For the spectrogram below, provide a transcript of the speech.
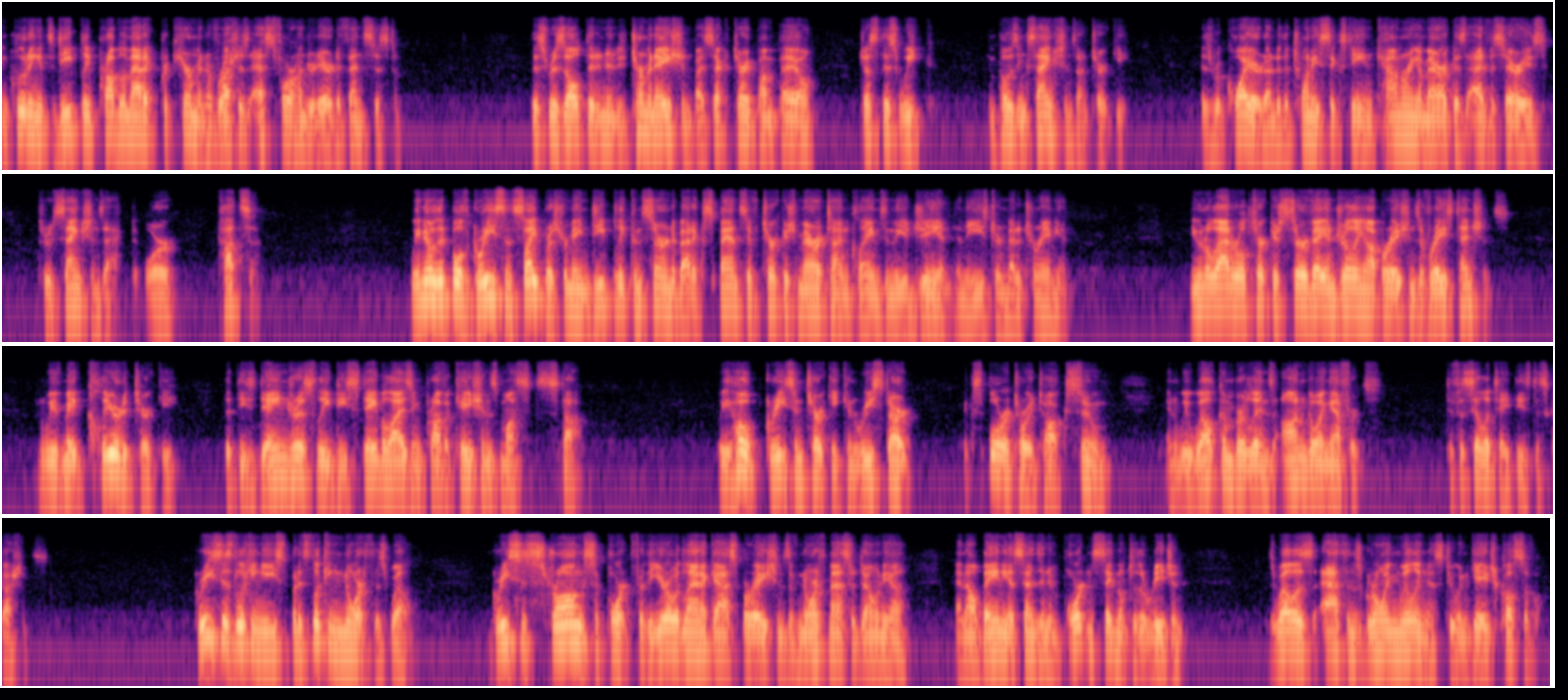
including its deeply problematic procurement of Russia's S 400 air defense system. This resulted in a determination by Secretary Pompeo just this week imposing sanctions on Turkey, as required under the 2016 Countering America's Adversaries Through Sanctions Act, or CAATSA. We know that both Greece and Cyprus remain deeply concerned about expansive Turkish maritime claims in the Aegean and the Eastern Mediterranean. Unilateral Turkish survey and drilling operations have raised tensions. And we have made clear to Turkey that these dangerously destabilizing provocations must stop. We hope Greece and Turkey can restart exploratory talks soon, and we welcome Berlin's ongoing efforts to facilitate these discussions. Greece is looking east, but it's looking north as well. Greece's strong support for the Euro Atlantic aspirations of North Macedonia and Albania sends an important signal to the region, as well as Athens' growing willingness to engage Kosovo.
